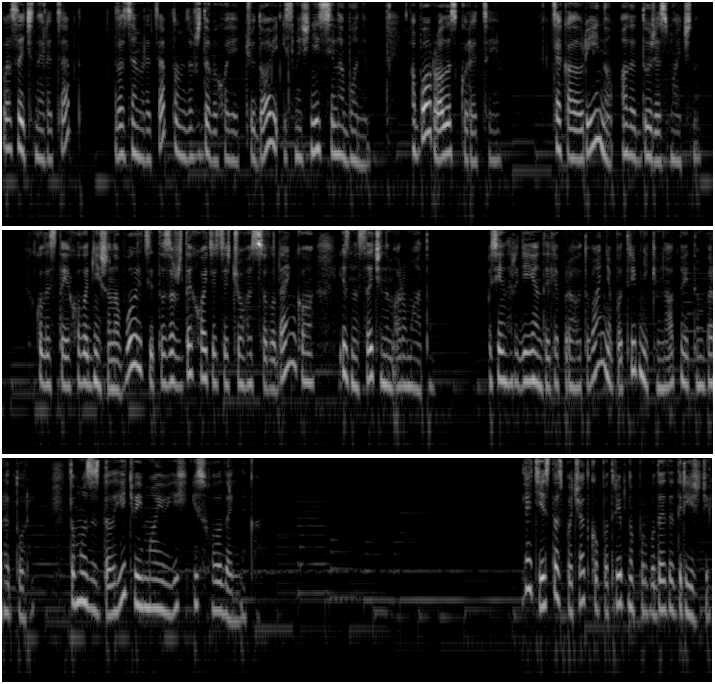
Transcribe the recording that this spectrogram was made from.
Класичний рецепт. За цим рецептом завжди виходять чудові і смачні сінабони або роли з курицею. Це калорійно, але дуже смачно. Коли стає холодніше на вулиці, то завжди хочеться чогось солоденького і з насиченим ароматом. Усі інгредієнти для приготування потрібні кімнатної температури, тому заздалегідь виймаю їх із холодильника. Для тіста спочатку потрібно пробудити дріжджі.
